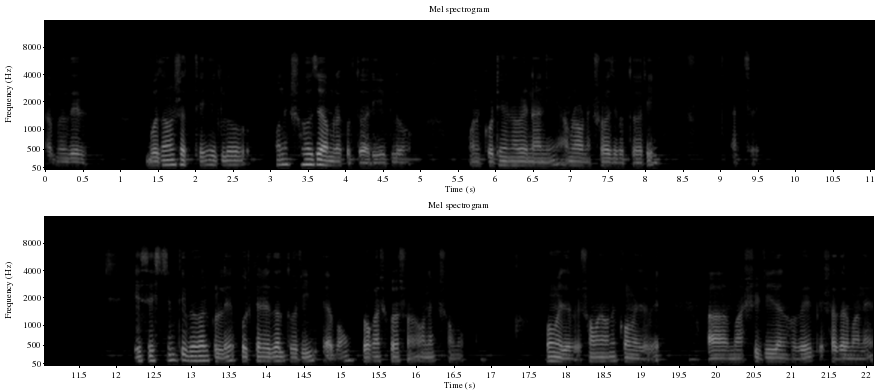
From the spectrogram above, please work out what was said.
আপনাদের বোঝানোর সাথে এগুলো অনেক সহজে আমরা করতে পারি। এগুলো অনেক কঠিন কঠিনভাবে না নিয়ে আমরা অনেক সহজে করতে পারি। আচ্ছা এই সিস্টেমটি ব্যবহার করলে পরীক্ষার রেজাল্ট তৈরি এবং প্রকাশ করার সময় অনেক সময় কমে যাবে, সময় অনেক কমে যাবে। আর মার্কশিট ডিজাইন হবে, পেশাদার মানের।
